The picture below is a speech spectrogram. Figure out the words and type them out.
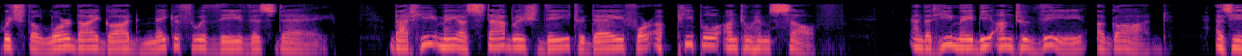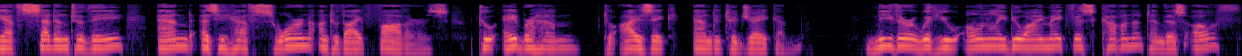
which the Lord thy God maketh with thee this day that he may establish thee today for a people unto himself, and that he may be unto thee a God, as he hath said unto thee, and as he hath sworn unto thy fathers, to Abraham, to Isaac, and to Jacob. Neither with you only do I make this covenant and this oath,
